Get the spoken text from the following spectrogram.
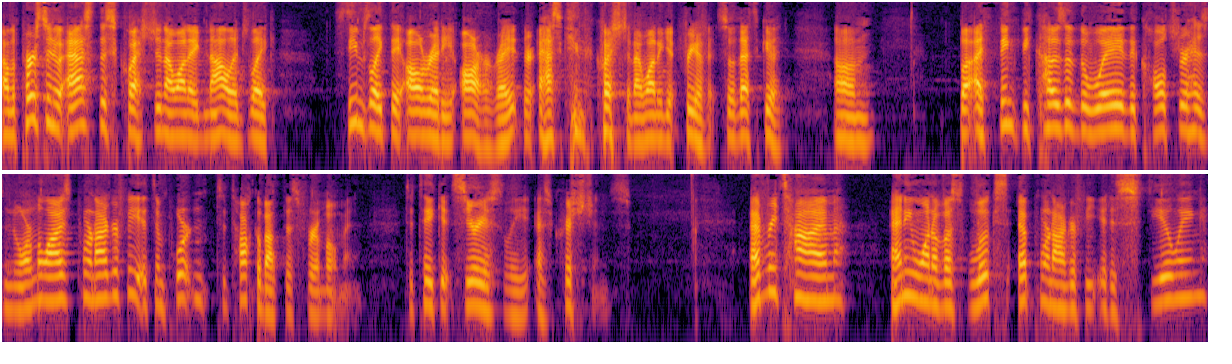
Now, the person who asked this question, I want to acknowledge, like, seems like they already are, right? They're asking the question. I want to get free of it. So that's good. Um, but I think because of the way the culture has normalized pornography, it's important to talk about this for a moment, to take it seriously as Christians. Every time any one of us looks at pornography, it is stealing,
